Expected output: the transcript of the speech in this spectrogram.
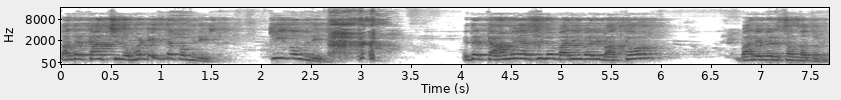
তাদের কাজ ছিল হোয়াট ইজ দ্য কমিউনিস্ট কি কমিউনিস্ট এদের কামে আসছিল, বাড়ি বাড়ি ভাত খাওয়া বাড়ি বাড়ি চান্দা তোলে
